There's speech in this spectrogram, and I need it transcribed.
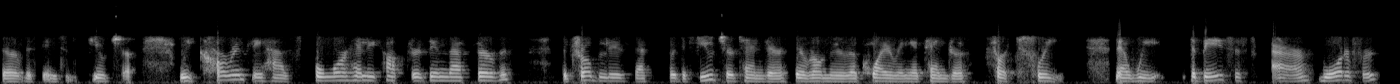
service into the future. We currently have four helicopters in that service. The trouble is that for the future tender, they're only requiring a tender for three. Now, we the bases are Waterford,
